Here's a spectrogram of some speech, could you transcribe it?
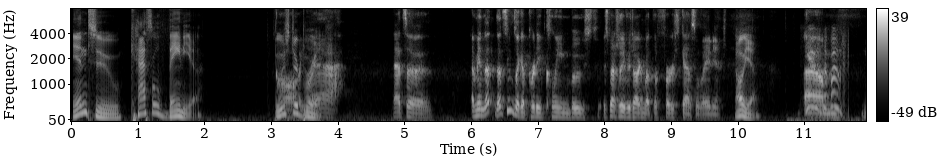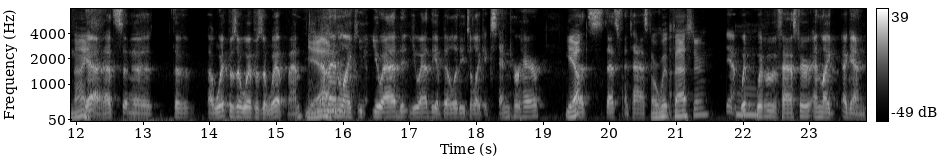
into Castlevania. Booster Oh, break. Yeah. That's a. I mean, that, that seems like a pretty clean boost, especially if you're talking about the first Castlevania. Oh yeah, Um, nice. Yeah, that's uh, the a whip is a whip is a whip, man. Yeah. and then like you, you add you add the ability to like extend her hair. Yeah, That's that's fantastic. or whip faster. Yeah, whip whip a bit faster, and like again,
